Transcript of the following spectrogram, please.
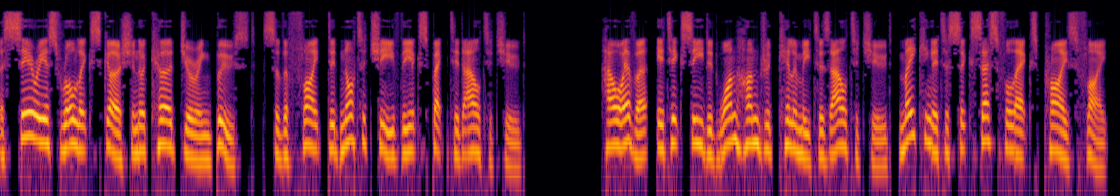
A serious roll excursion occurred during boost, so the flight did not achieve the expected altitude. However, it exceeded 100 km altitude, making it a successful X Prize flight.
